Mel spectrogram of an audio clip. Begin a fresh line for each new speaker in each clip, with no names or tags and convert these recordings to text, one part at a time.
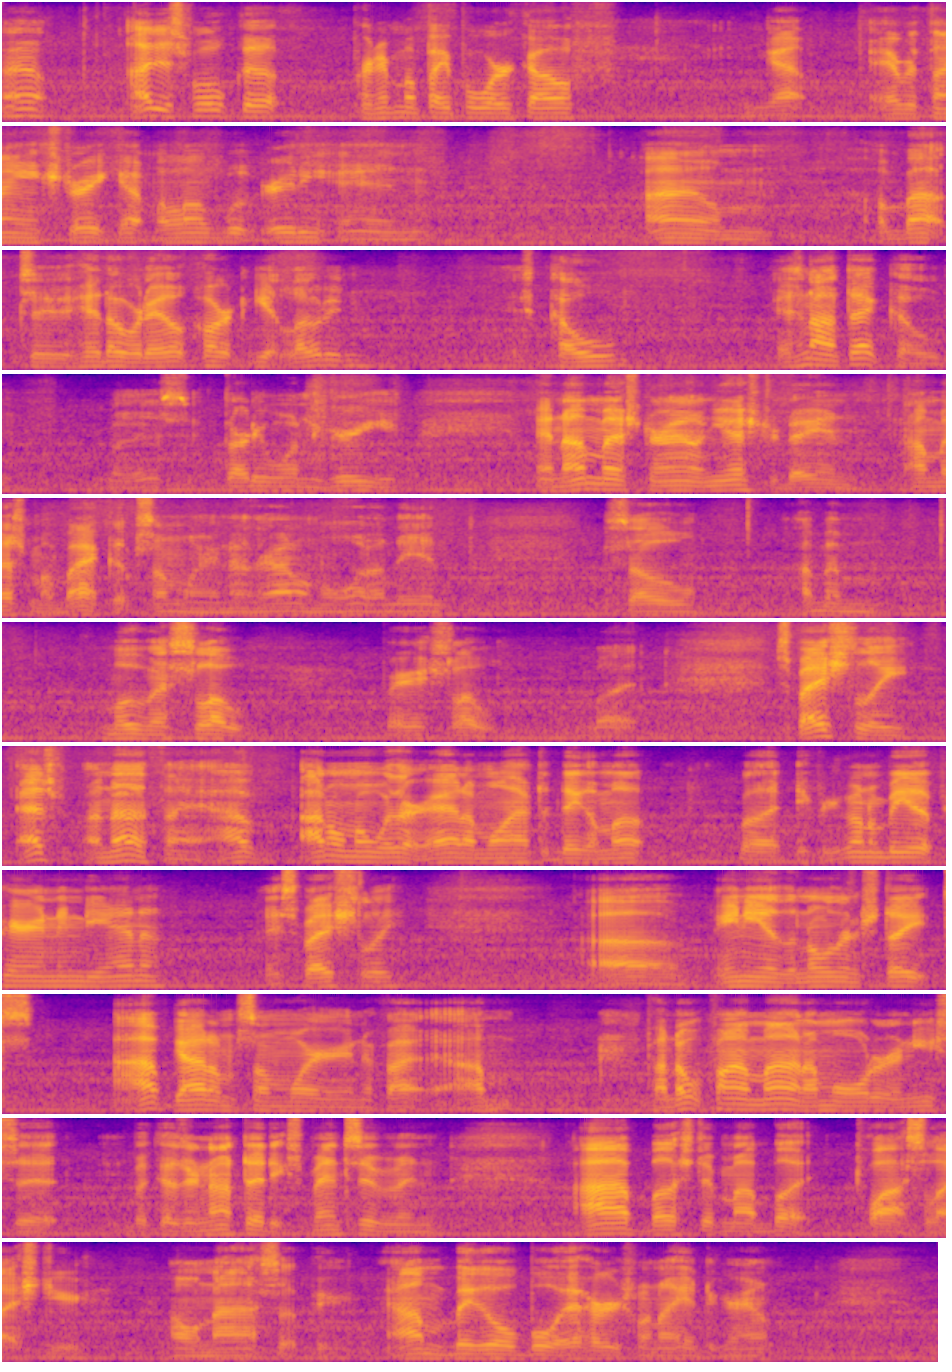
Well, I just woke up, printed my paperwork off, got everything straight, got my logbook ready, and I am about to head over to Elkhart to get loaded. It's cold. It's not that cold, but it's 31 degrees. And I messed around yesterday and I messed my back up somewhere or another. I don't know what I did. So I've been moving slow, very slow. But especially, that's another thing. I I don't know where they're at. I'm gonna have to dig them up. But if you're gonna be up here in Indiana, especially uh, any of the northern states, I've got them somewhere. And if I I'm if I don't find mine, I'm gonna order a new set because they're not that expensive and I busted my butt twice last year on ice up here. I'm a big old boy. It hurts when I hit the ground.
